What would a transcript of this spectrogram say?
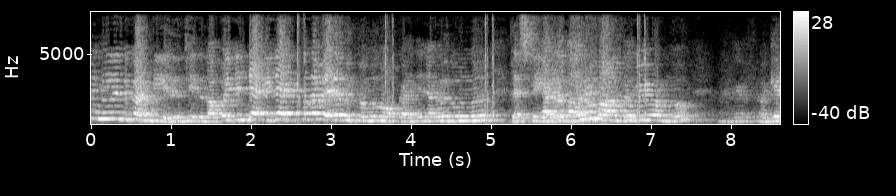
നിങ്ങൾ ഇത് കണ്ടില്ലേ? ഇത് ചെയ്തത്. അപ്പൊ ഇതിന്റെ ഇത് എത്ര വില നിൽക്കുന്നു നോക്കാൻ ഞങ്ങൾ ഇതൊന്ന് ടെസ്റ്റ് ചെയ്യാം. വന്നു. ഓക്കെ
